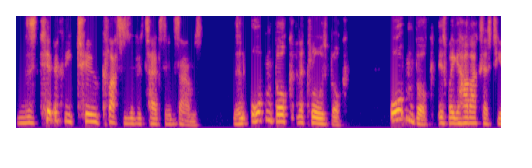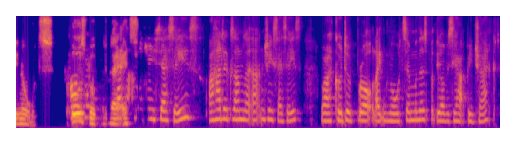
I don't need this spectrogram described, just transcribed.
there's typically two classes of types of exams. There's an open book and a closed book. Open book is where you have access to your notes. Oh, closed Oh, yeah, book is where Like it's GCSEs. I had exams like that in GCSEs where I could have brought like notes in with us, but they obviously had to be checked.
